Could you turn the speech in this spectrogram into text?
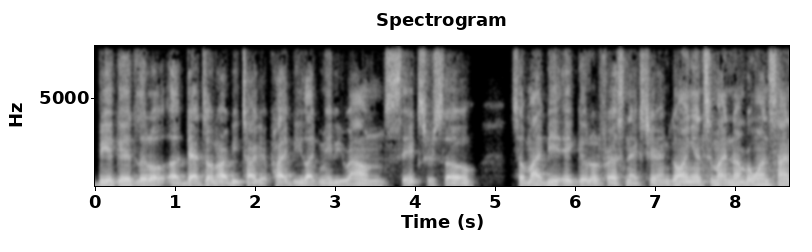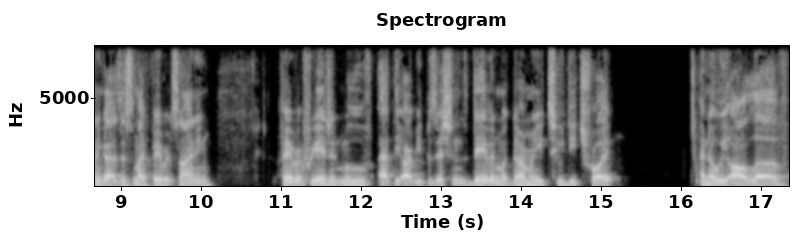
Be a good little uh, dead zone RB target. Probably be like maybe round six or so. So it might be a good one for us next year. And going into my number one signing, guys, this is my favorite signing. Favorite free agent move at the RB positions David Montgomery to Detroit. I know we all love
